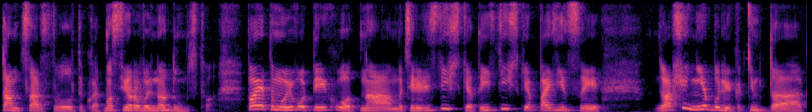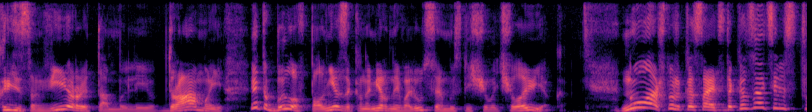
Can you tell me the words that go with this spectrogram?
там царствовала такая атмосфера вольнодумства. Поэтому его переход на материалистические, атеистические позиции вообще не были каким-то кризисом веры там, или драмой. Это было вполне закономерная эволюция мыслящего человека. Ну а что же касается доказательств,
